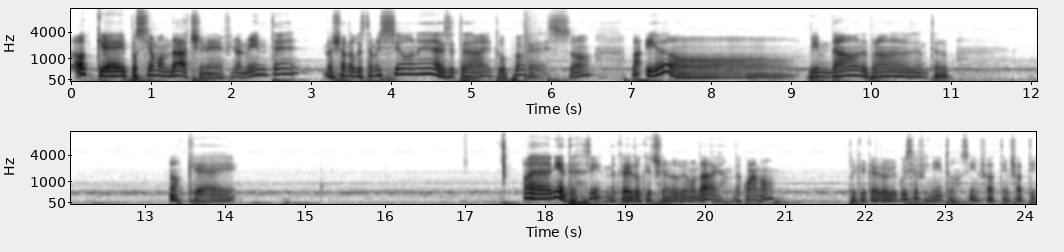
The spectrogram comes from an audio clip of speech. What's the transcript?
Ok, possiamo andarcene finalmente, lasciando questa missione, resetterai il tuo progresso. Ma io... Beam down... Ok. Eh, niente, sì, credo che ce ne dobbiamo andare da qua, no? Perché credo che qui sia finito. Sì, infatti, infatti.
